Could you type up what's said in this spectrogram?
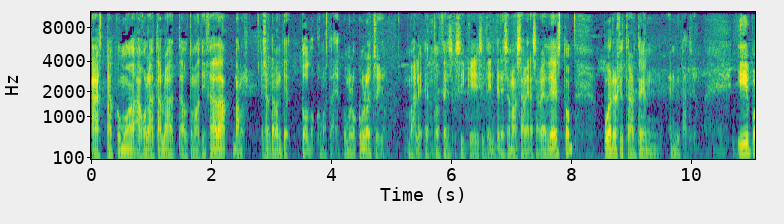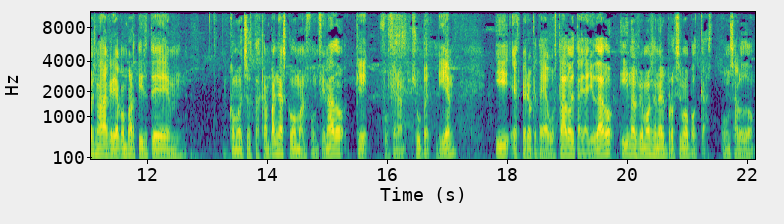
hasta cómo hago la tabla automatizada, vamos, exactamente todo, cómo está, como lo, como lo he hecho yo. ¿Vale? Entonces, sí que si te interesa más saber a saber de esto, puedes registrarte en, mi Patreon. Y pues nada, quería compartirte mm, cómo he hecho estas campañas, cómo me han funcionado, que funcionan súper bien. Y espero que te haya gustado y te haya ayudado. Y nos vemos en el próximo podcast. Un saludo.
